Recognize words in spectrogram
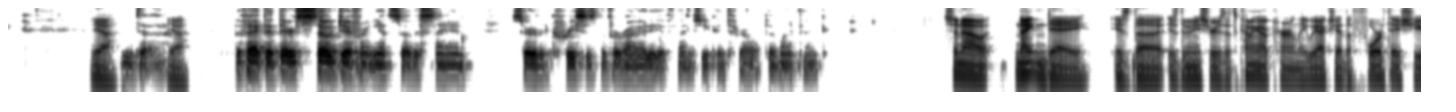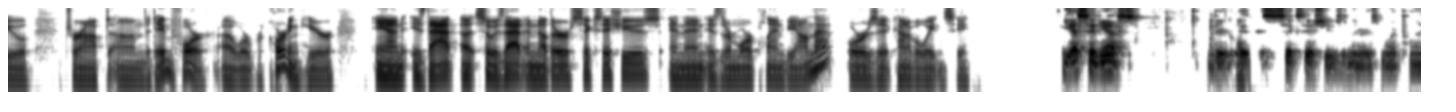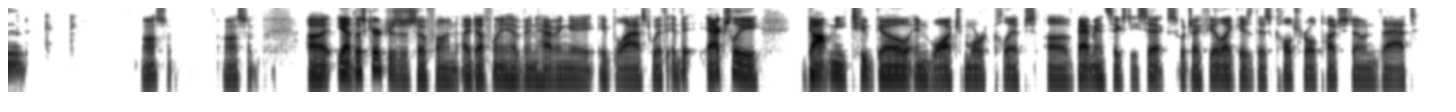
Yeah. And, uh, Yeah. The fact that they're so different yet so the same sort of increases the variety of things you can throw at them. I think. So now, Night and Day is the is the miniseries that's coming out currently. We actually had the fourth issue dropped um, the day before uh, we're recording here. And is that uh, so? Is that another six issues? And then is there more planned beyond that, or is it kind of a wait and see? Yes and yes. There Cool. is six issues, and there is more planned. Awesome, awesome. Uh, yeah, those characters are so fun. I definitely have been having a a blast with it. It actually got me to go and watch more clips of Batman 66, which I feel like is this cultural touchstone that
